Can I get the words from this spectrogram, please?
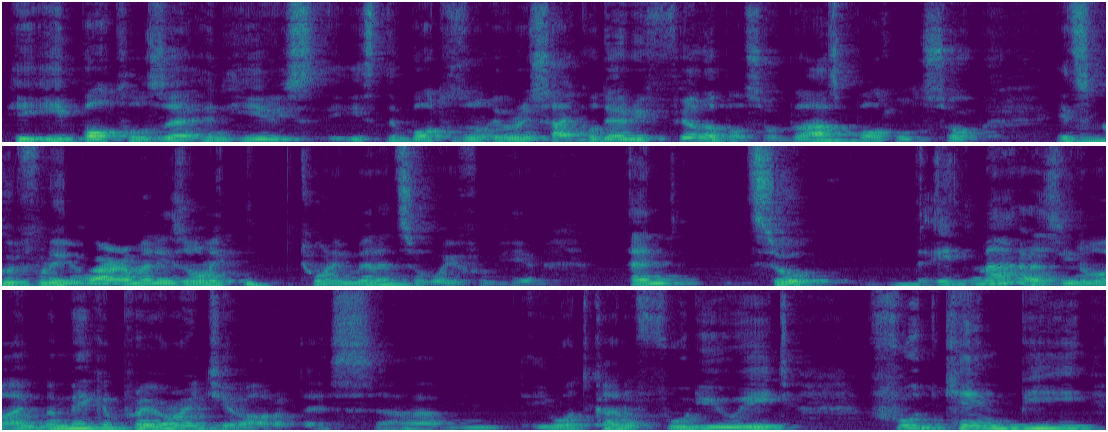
he, he bottles it and he is, is the bottles not even recycled they're refillable. So glass bottles so it's mm-hmm. good for the environment it's only 20 minutes away from here. And so it matters you know i, I make a priority out of this. Um, what kind of food you eat. Food can be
